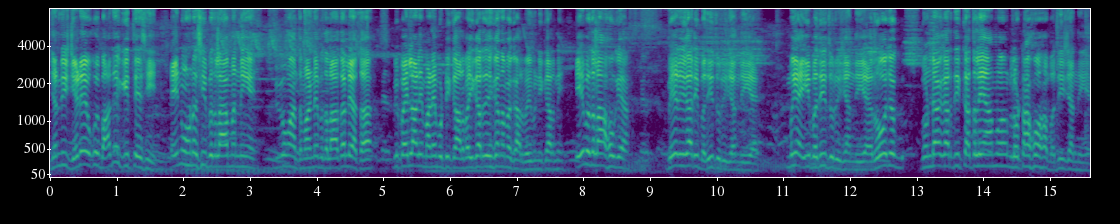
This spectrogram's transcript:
ਜਨ ਜਿਹੜੇ ਕੋਈ ਵਾਅਦੇ ਕੀਤੇ ਸੀ, ਇਹਨੂੰ ਹੁਣ ਅਸੀਂ ਬਦਲਾਅ ਮੰਨੀਏ। ਵੀ ਭਗਵੰਤ ਮਾਨ ਨੇ ਬਦਲਾਅ ਤਾਂ ਲਿਆਤਾ। ਵੀ ਪਹਿਲਾਂ ਵਾਲੇ ਮਾੜੇ ਮੋਟੀ ਕਾਰਵਾਈ ਕਰਦੇ ਸੀ, ਕਹਿੰਦਾ ਮੈਂ ਕਾਰਵਾਈ ਵੀ ਨਹੀਂ ਕਰਨੀ। ਇਹ ਬਦਲਾਅ ਹੋ ਗਿਆ। ਬੇਰੁਜ਼ਗਾਰੀ ਵਧੀ ਤੁਰੀ ਜਾਂਦੀ ਹੈ, ਮਹਿੰਗਾਈ ਵਧੀ ਤੁਰੀ ਜਾਂਦੀ ਹੈ, ਰੋਜ਼ ਗੁੰਡਾਗਰਦੀ, ਕਤਲੇਆਮ, ਲੁੱਟਾਂ ਖੋਹਾਂ ਵਧੀ ਜਾਂਦੀਆਂ।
